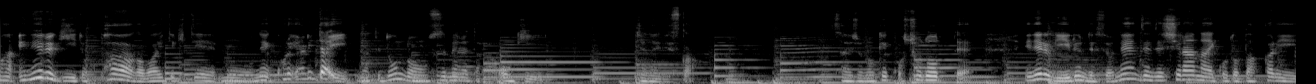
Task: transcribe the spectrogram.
まあ、エネルギーとかパワーが湧いてきて、もうね、これやりたいってなって、どんどん進められたら大きいじゃないですか。最初の結構初動ってエネルギーいるんですよね。全然知らないことばっかり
